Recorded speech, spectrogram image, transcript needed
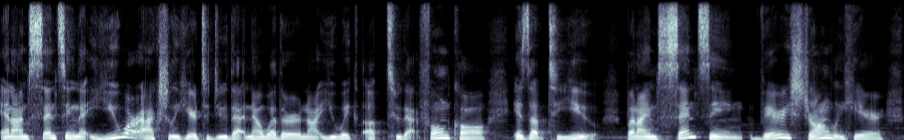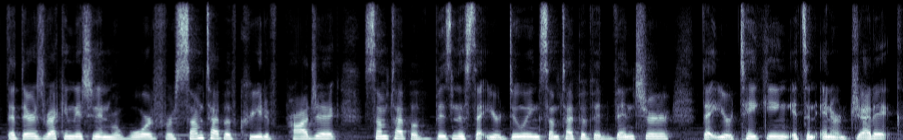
And I'm sensing that you are actually here to do that. Now, whether or not you wake up to that phone call is up to you. But I'm sensing very strongly here that there's recognition and reward for some type of creative project, some type of business that you're doing, some type of adventure that you're taking. It's an energetic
